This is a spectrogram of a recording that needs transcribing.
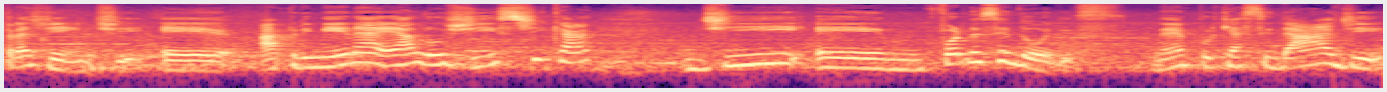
para a gente. É, a primeira é a logística de é, fornecedores né? Porque a cidade,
